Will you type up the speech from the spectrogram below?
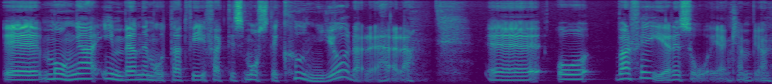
eh, många invänder mot att vi faktiskt måste kungöra det här. Eh, och varför är det så egentligen, Björn?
